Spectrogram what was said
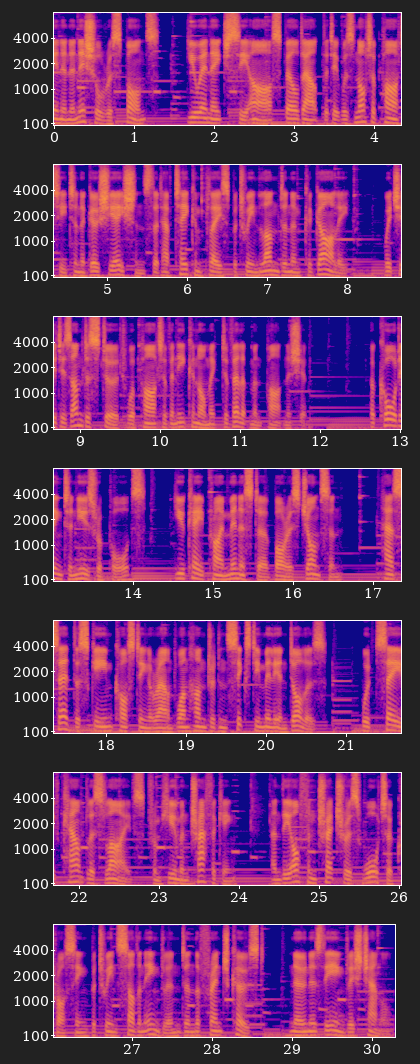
In an initial response, UNHCR spelled out that it was not a party to negotiations that have taken place between London and Kigali, which it is understood were part of an economic development partnership. According to news reports, UK Prime Minister Boris Johnson, has said the scheme costing around $160 million would save countless lives from human trafficking and the often treacherous water crossing between southern England and the French coast, known as the English Channel.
